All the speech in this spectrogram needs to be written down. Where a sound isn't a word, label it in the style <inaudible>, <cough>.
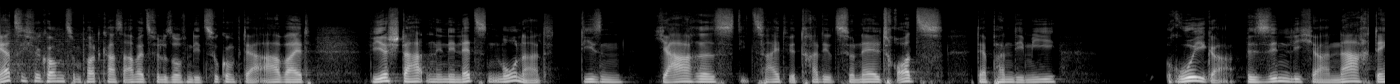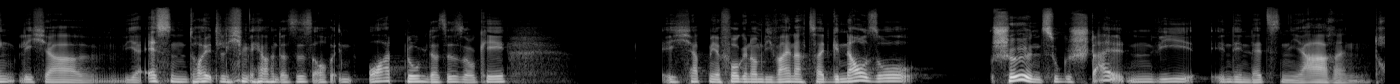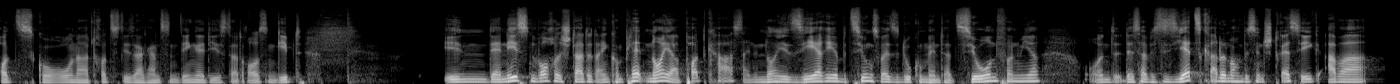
Herzlich willkommen zum Podcast Arbeitsphilosophen, die Zukunft der Arbeit. Wir starten in den letzten Monat diesen Jahres. Die Zeit wird traditionell trotz der Pandemie ruhiger, besinnlicher, nachdenklicher. Wir essen <laughs> deutlich mehr und das ist auch in Ordnung, das ist okay. Ich habe mir vorgenommen, die Weihnachtszeit genauso schön zu gestalten wie in den letzten Jahren, trotz Corona, trotz dieser ganzen Dinge, die es da draußen gibt. In der nächsten Woche startet ein komplett neuer Podcast, eine neue Serie beziehungsweise Dokumentation von mir. Und deshalb ist es jetzt gerade noch ein bisschen stressig, aber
